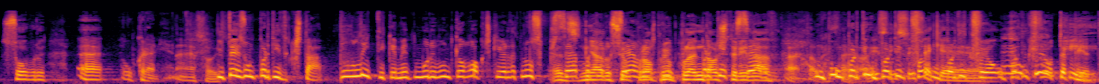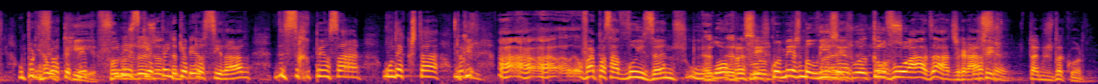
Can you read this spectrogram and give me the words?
sobre a Ucrânia. É e tens um partido que está politicamente moribundo, que é o Bloco de Esquerda, que não se percebe a desenhar o seu próprio este, plano de austeridade. Ah, tá um, partido, que foi, ao tapete. Um partido que foi ao tapete e nem sequer tem capacidade de se repensar. Onde é que está? Vai passar dois anos o Bloco com a mesma líder que levou à desgraça. Estamos de acordo.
